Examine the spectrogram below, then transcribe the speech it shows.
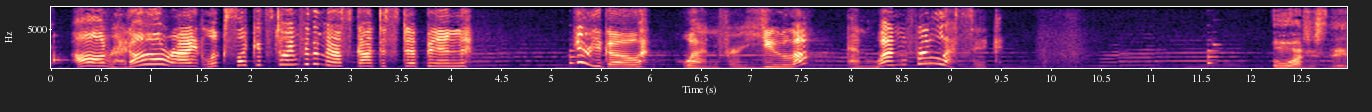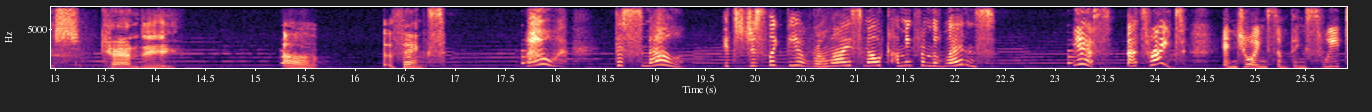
All right, all right. Looks like it's time for the mascot to step in. Here you go. One for Eula and one for Lessig. What is this? Candy? Uh, thanks. Oh, the smell. It's just like the aroma I smelled coming from the lens. Yes, that's right. Enjoying something sweet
